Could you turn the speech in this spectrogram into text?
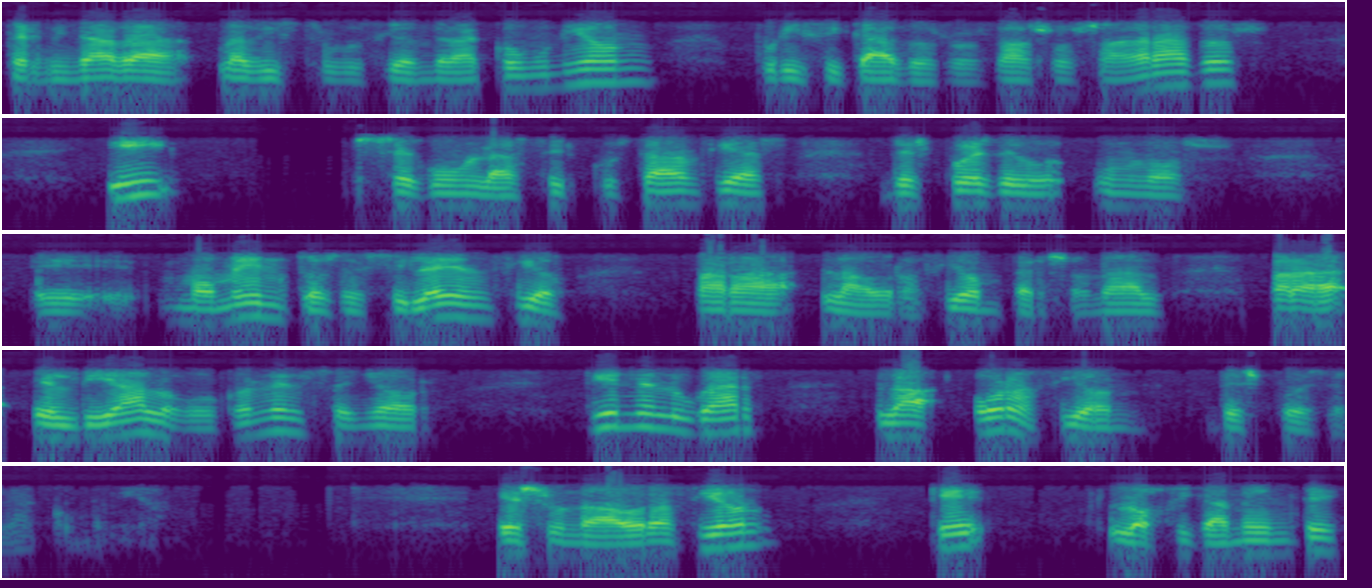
Terminada la distribución de la comunión, purificados los vasos sagrados y, según las circunstancias, después de unos eh, momentos de silencio para la oración personal, para el diálogo con el Señor, tiene lugar la oración después de la comunión. Es una oración que, lógicamente,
